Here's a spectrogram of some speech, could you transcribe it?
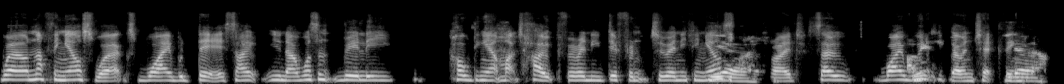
well, nothing else works. Why would this? I, you know, wasn't really holding out much hope for any different to anything else Yeah. I tried. So why would mean, you go and check things yeah. out?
